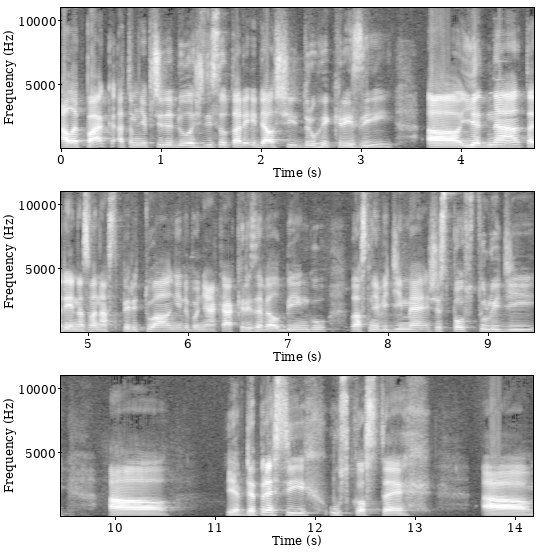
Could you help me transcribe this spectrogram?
Ale pak, a to mně přijde důležité, jsou tady i další druhy krizí. Jedna, tady je nazvaná spirituální nebo nějaká krize wellbeingu. Vlastně vidíme, že spoustu lidí je v depresích, úzkostech a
